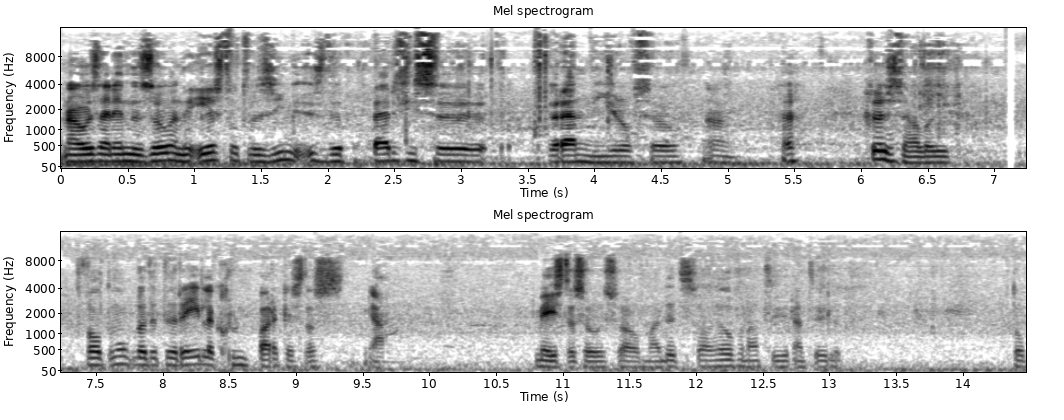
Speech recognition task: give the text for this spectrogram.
Nou, we zijn in de zoo en het eerste wat we zien is de Perzische rendier of zo. Nou, gezellig. Het valt me op dat het een redelijk groen park is. Dat is, ja, meeste zo's wel. Maar dit is wel heel veel natuur natuurlijk. Top.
